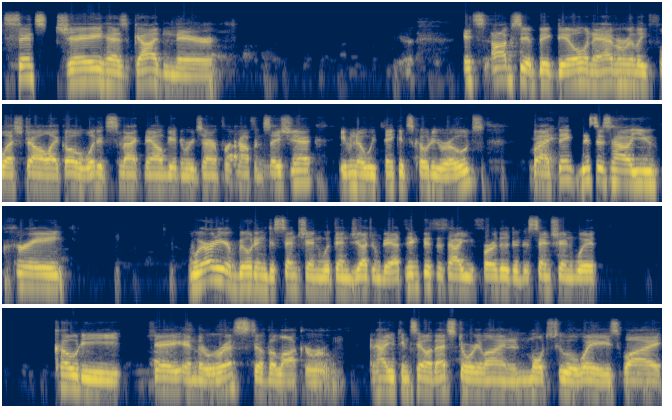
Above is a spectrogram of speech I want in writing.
since Jey has gotten there, it's obviously a big deal, and they haven't really fleshed out like, oh, what did SmackDown get in return for compensation yet? Even though we think it's Cody Rhodes, but I think this is how you create. We already are building dissension within Judgment Day. I think this is how you further the dissension with Cody, Jey, and the rest of the locker room, and how you can tell that storyline in multitude of ways. Why,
